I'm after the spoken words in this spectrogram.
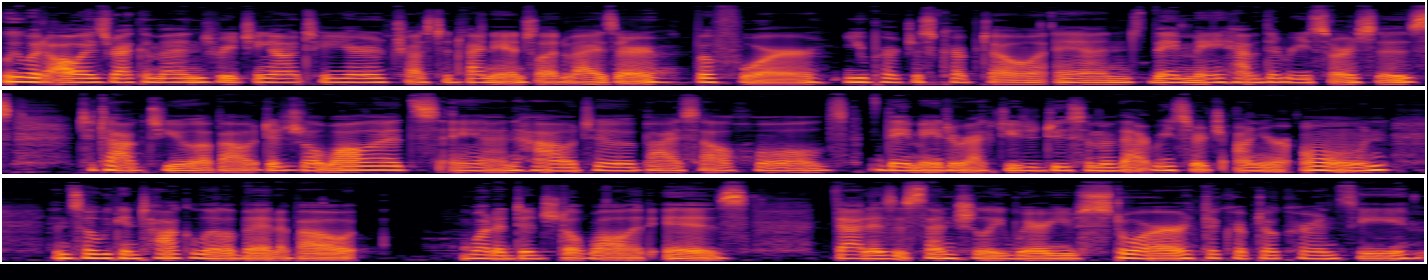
We would always recommend reaching out to your trusted financial advisor before you purchase crypto, and they may have the resources to talk to you about digital wallets and how to buy, sell, hold. They may direct you to do some of that research on your own. And so we can talk a little bit about what a digital wallet is. That is essentially where you store the cryptocurrency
